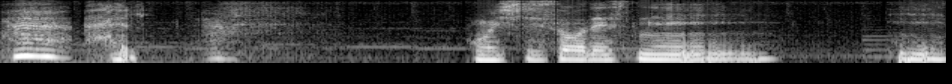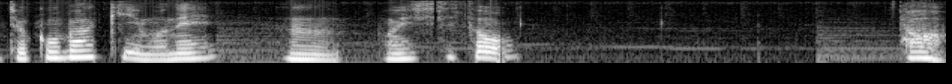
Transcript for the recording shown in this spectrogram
はい。美味しそうですね。えー、チョコバッキーもね、うん、美味しそう。あ、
